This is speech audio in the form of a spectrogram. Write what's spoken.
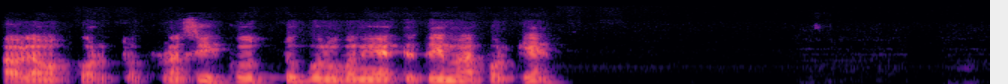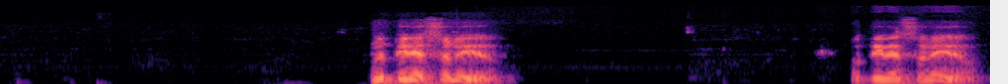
hablamos corto? Francisco, tú proponías este tema, ¿por qué? No tiene sonido. No tiene sonido.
